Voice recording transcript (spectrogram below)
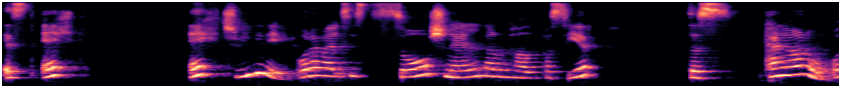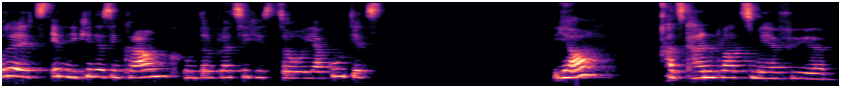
ist echt, echt schwierig, oder? Weil es ist so schnell dann halt passiert, dass, keine Ahnung, oder jetzt eben die Kinder sind krank und dann plötzlich ist so, ja gut, jetzt, ja, hat es keinen Platz mehr für,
